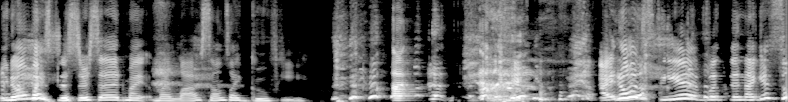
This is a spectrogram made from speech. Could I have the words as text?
You know what my sister said? My my laugh sounds like Goofy. Uh, I don't see it, but then I get so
